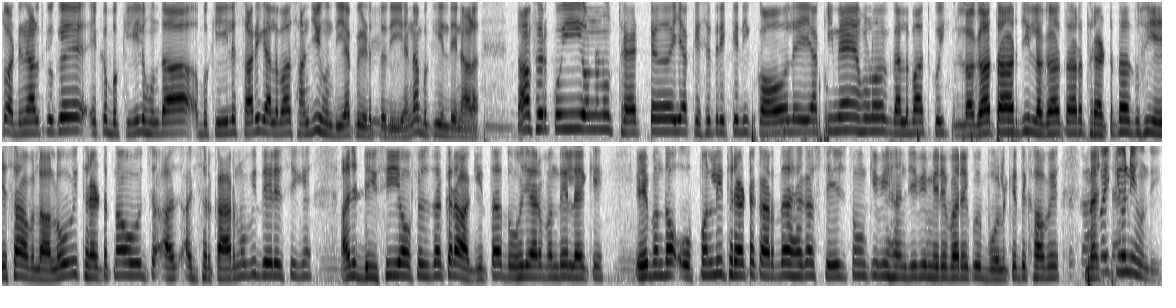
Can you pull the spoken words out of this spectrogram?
ਤੁਹਾਡੇ ਨਾਲ ਕਿਉਂਕਿ ਇੱਕ ਵਕੀਲ ਵਕੀਲ ਹੁੰਦਾ, ਵਕੀਲ ਸਾਰੀ ਗੱਲਬਾਤ ਸਾਂਝੀ ਹੁੰਦੀ ਹੈ ਪੀੜਤ ਦੀ, ਹੈ ਨਾ, ਵਕੀਲ ਦੇ ਨਾਲ। ਤਾਂ ਫਿਰ ਕੋਈ ਉਹਨਾਂ ਨੂੰ ਥ੍ਰੈਟ ਜਾਂ ਕਿਸੇ ਤਰੀਕੇ ਦੀ ਕਾਲ ਜਾਂ ਕਿਵੇਂ ਹੁਣ ਗੱਲਬਾਤ ਕੋਈ? ਲਗਾਤਾਰ ਜੀ ਲਗਾਤਾਰ ਥ੍ਰੈਟ ਤਾਂ ਤੁਸੀਂ ਇਹ ਹਿਸਾਬ ਲਾ ਲਓ ਵੀ ਥ੍ਰੈਟ ਤਾਂ ਉਹ ਅੱਜ- ਅੱਜ ਸਰਕਾਰ ਨੂੰ ਵੀ ਦੇ ਰਹੇ ਸੀਗੇ। ਅੱਜ ਡੀਸੀ ਆਫਿਸ ਦਾ ਘਰਾ ਕੀਤਾ 2000 ਬੰਦੇ ਲੈ ਕੇ। ਇਹ ਬੰਦਾ ਓਪਨਲੀ ਥ੍ਰੈਟ ਕਰਦਾ ਹੈਗਾ ਸਟੇਜ ਤੋਂ ਕਿ ਵੀ ਹਾਂਜੀ ਵੀ ਮੇਰੇ ਬਾਰੇ ਕੋਈ ਬੋਲ ਕੇ ਦਿਖਾਵੇ। ਮੈਂ ਕਾਰਵਾਈ ਕਿਉਂ ਨਹੀਂ ਹੁੰਦੀ?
